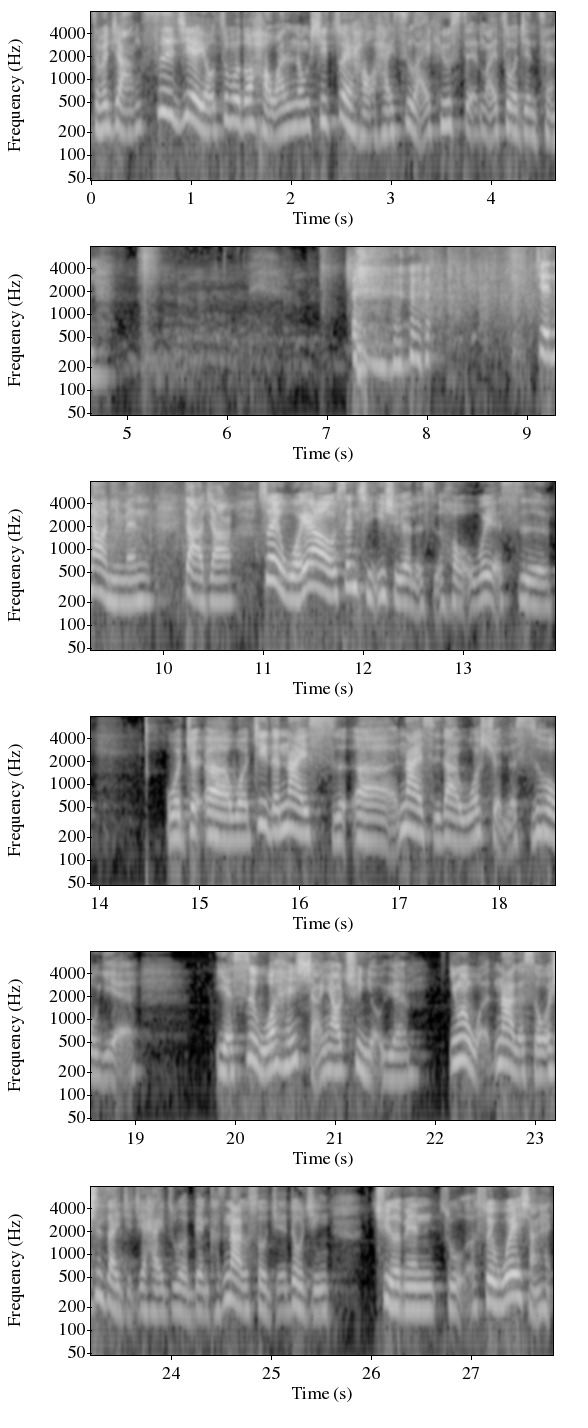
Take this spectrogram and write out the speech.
怎么讲，世界有这么多好玩的东西，最好还是来 Houston 来做见证。见到你们大家，所以我要申请医学院的时候，我也是，我觉呃，我记得那一时呃那一时代我选的时候也也是我很想要去纽约，因为我那个时候我现在姐姐还住那边，可是那个时候姐姐都已经去那边住了，所以我也想很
